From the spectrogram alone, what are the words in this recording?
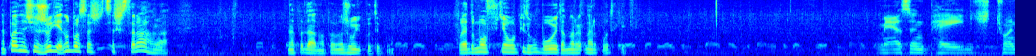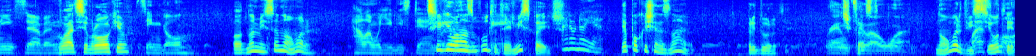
Напевно, що жує. Ну просто це ж стара гра. Да, напевно, жуйку, типу. Бо я думав, в нього під губою там нар- наркотики. Madison Page, 27, 27 років. single. Одно місце номер. How long will you be staying Скільки with ви us, нас Miss Page? міс Пейдж? I don't know yet. Я поки ще не знаю. Придурок ти. Room. 201. Номер 201.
